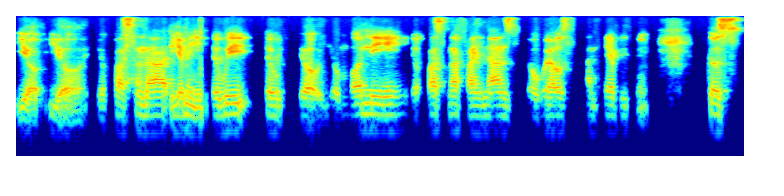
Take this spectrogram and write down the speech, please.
your your your personal. I mean, the way the, your your money, your personal finance, your wealth, and everything. Because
